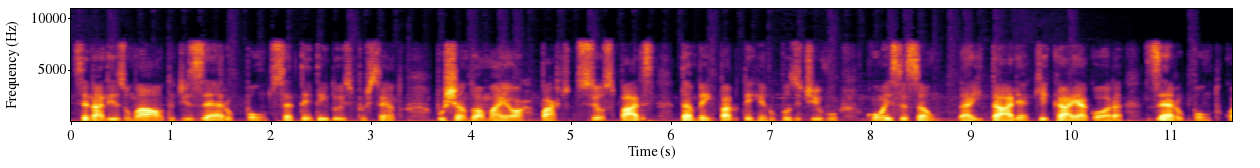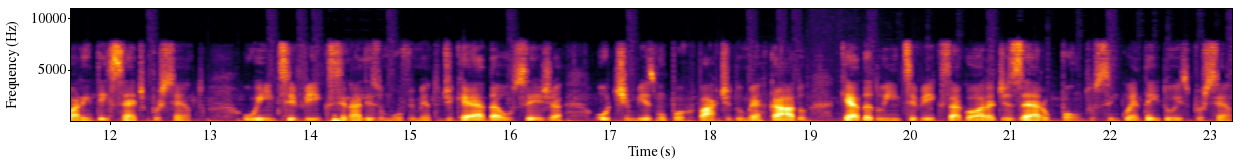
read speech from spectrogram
sinaliza uma alta de 0,72%, puxando a maior parte dos seus pares também para o terreno positivo, com exceção da Itália, que cai agora 0,47%. O índice VIX sinaliza um movimento de queda, ou seja, otimismo por parte do mercado, queda do índice VIX agora de 0,52%.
